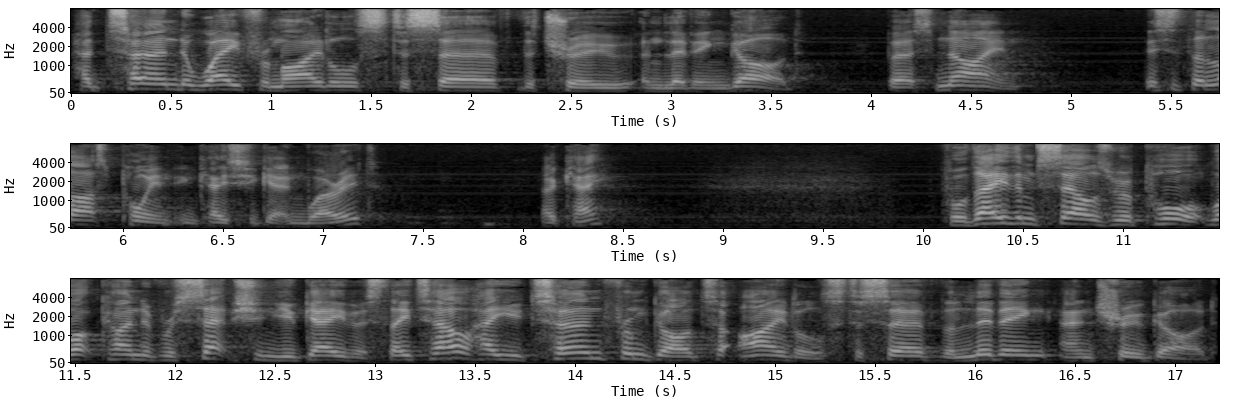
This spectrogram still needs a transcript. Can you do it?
had turned away from idols to serve the true and living God. Verse 9. This is the last point in case you're getting worried. Okay? For they themselves report what kind of reception you gave us. They tell how you turned from God to idols to serve the living and true God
